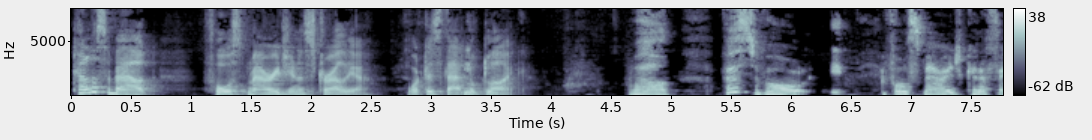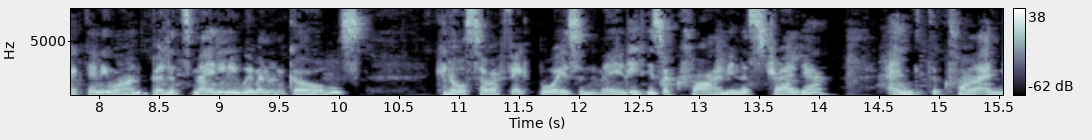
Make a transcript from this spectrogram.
Tell us about forced marriage in Australia. What does that look like? Well, first of all, it, forced marriage can affect anyone, but it's mainly women and girls. Can also affect boys and men. It is a crime in Australia, and the crime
